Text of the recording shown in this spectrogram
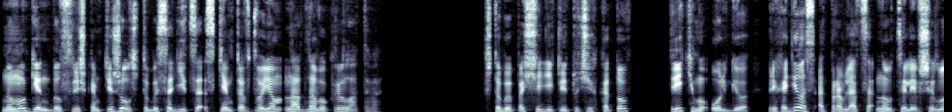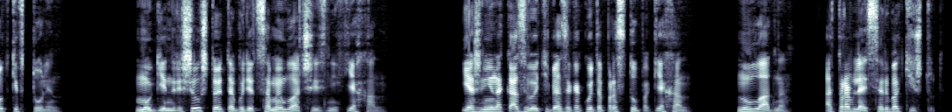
но Муген был слишком тяжел, чтобы садиться с кем-то вдвоем на одного крылатого. Чтобы пощадить летучих котов, третьему Ольгио приходилось отправляться на уцелевшей лодке в Толин. Муген решил, что это будет самый младший из них, Яхан. «Я же не наказываю тебя за какой-то проступок, Яхан. Ну ладно, отправляйся, рыбаки ждут».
